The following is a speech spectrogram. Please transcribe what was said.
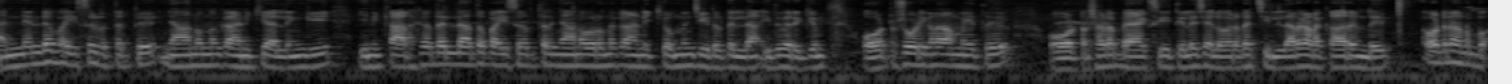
അന്യന്റെ പൈസ എടുത്തിട്ട് ഞാനൊന്നും കാണിക്കുക. അല്ലെങ്കിൽ എനിക്ക് അർഹതയില്ലാത്ത പൈസ എടുത്തിട്ട് ഞാൻ ഓരോന്ന് കാണിക്കുക ഒന്നും ചെയ്തിട്ടില്ല ഇതുവരെയ്ക്കും ഓട്ടോറിക്ഷ ഓടിക്കുന്ന സമയത്ത് ഓട്ടോറിക്ഷയുടെ ബാക്ക് സീറ്റിൽ ചിലവരുടെ ചില്ലറ കിടക്കാറുണ്ട്. ഓട്ടോ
